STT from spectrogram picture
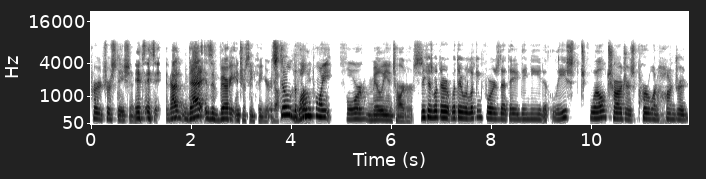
Per per station. it's it's that that is a very interesting figure. It's still the one point four million chargers. because what they're what they were looking for is that they they need at least 12 chargers per 100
